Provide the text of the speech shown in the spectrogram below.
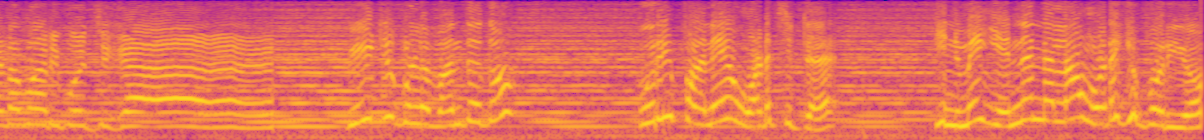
இடம் மாறி போச்சுக்கா. வீட்டுக்குள்ள வந்ததும் குறிப்பானே உடைச்சிட்ட. இனிமே என்னென்னலாம் உடைக்க போறியோ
